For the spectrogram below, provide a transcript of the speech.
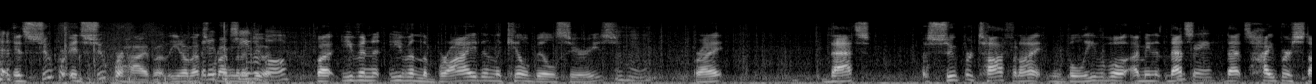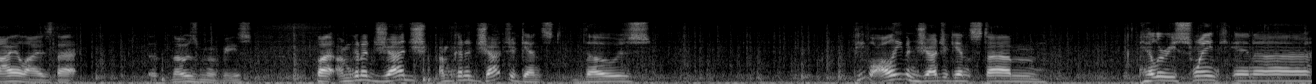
It's super it's super high, but you know that's but what I'm going to do. It. But even even the Bride in the Kill Bill series, hmm right? That's super tough and I believable. I mean, that's that's hyper stylized that those movies. But I'm gonna judge. I'm gonna judge against those people. I'll even judge against um, Hilary Swank in uh,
